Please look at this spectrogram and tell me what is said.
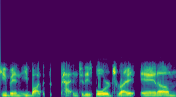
Cuban. He bought the patent to these boards, right? And um,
